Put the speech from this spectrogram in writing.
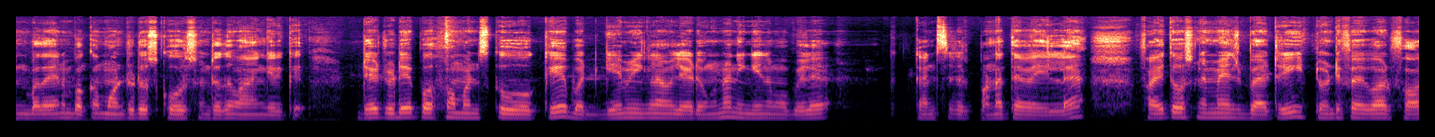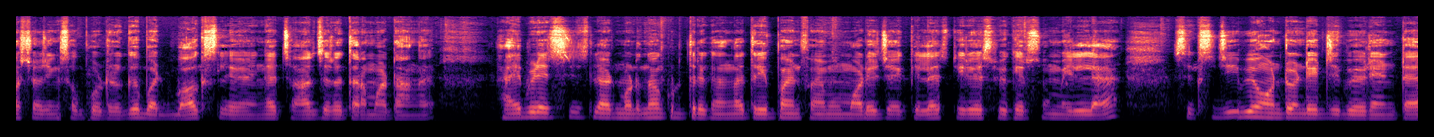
எண்பதாயிரம் பக்கம் ஒன் டூ ஸ்கோர்ஸ்ன்றது வாங்கியிருக்கு. டே டு டே பர்ஃபார்மன்ஸ்க்கு ஓகே பட் கேமிங்லாம் விளையாடுங்கன்னா நீங்கள் இந்த மொபைலை கன்சிடர் பண்ண தேவையில்லை. Five thousand mAh battery twenty five hour fast charging support இருக்குது பட் பாக்ஸில் எங்கே சார்ஜர் தரமாட்டாங்க. ஹைப்ரிட் ஹெச்டி ஸ்லாட் மட்டும் தான் கொடுத்துருக்காங்க. த்ரீ பாயிண்ட் ஃபைவ் மாடியோ ஆடியோ ஜாக் இல்லை ஸ்டீரியோ ஸ்பீக்கர்ஸும் இல்லை. Six GB one twenty eight GB variant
